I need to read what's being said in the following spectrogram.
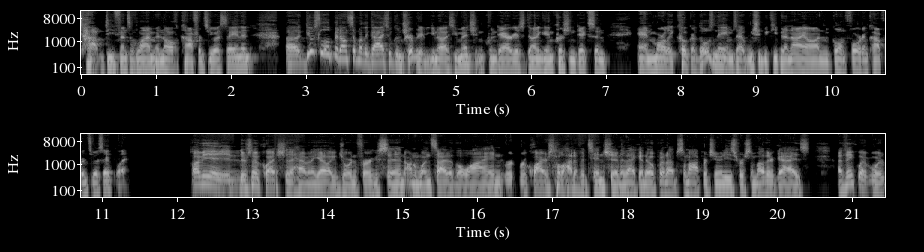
top defensive lineman in all the Conference USA. And then uh, give us a little bit on some of the guys who contributed. You know, as you mentioned, Quindarius Dunnigan, Christian Dixon, and Marley Cook. Are those names that we should be keeping an eye on going forward in Conference USA play? Well, I mean, there's no question that having a guy like Jordan Ferguson on one side of the line re- requires a lot of attention, and that can open up some opportunities for some other guys. I think what, what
